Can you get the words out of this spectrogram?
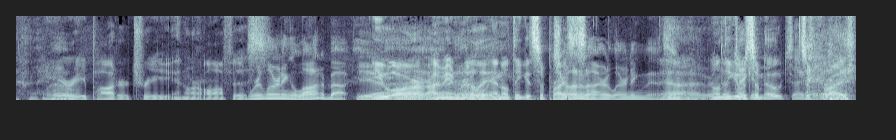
Harry Potter tree in our office. We're learning a lot about you. You are. I mean, Yeah, really. I don't think it surprises. John and I are learning this. Yeah, Uh, I we're don't think it was taking su- notes, actually. surprise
